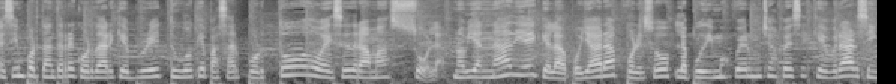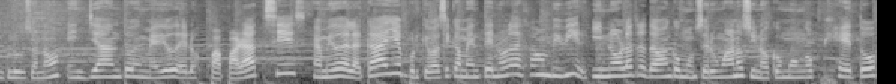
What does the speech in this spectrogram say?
es importante recordar que Brit tuvo que pasar por todo ese drama sola. No había nadie que la apoyara, por eso la pudimos ver muchas veces quebrarse incluso, ¿no? En llanto, en medio de los paparazzis, en medio de la calle, porque básicamente no la dejaban vivir y no la trataban como un ser humano, sino como un objeto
